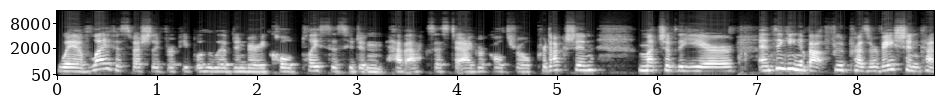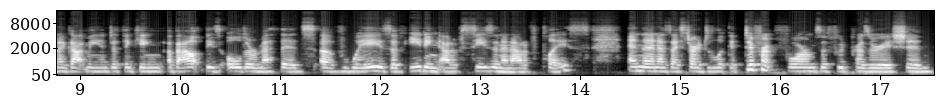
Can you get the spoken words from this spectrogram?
way of life especially for people who lived in very cold places who didn't have access to agricultural production much of the year. And thinking about food preservation kind of got me into thinking about these older methods of ways of eating out of season and out of place. And then as i started to look at different forms of food preservation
